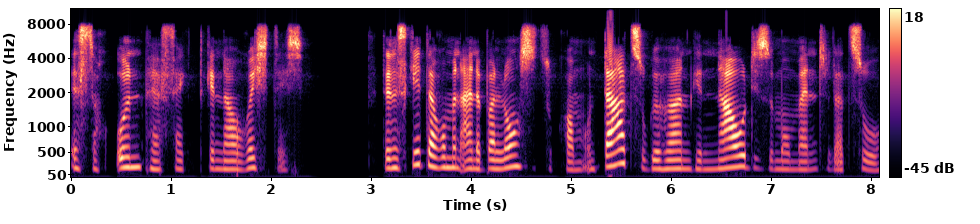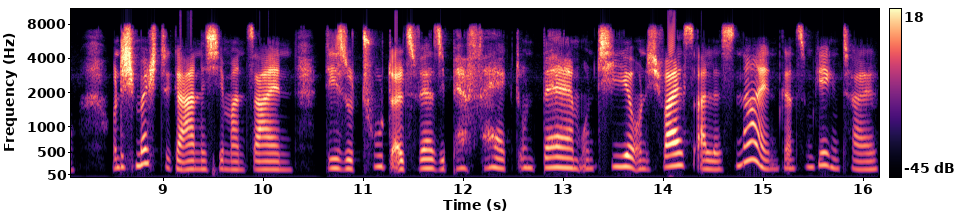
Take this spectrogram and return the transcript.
ist doch unperfekt genau richtig. Denn es geht darum, in eine Balance zu kommen. Und dazu gehören genau diese Momente dazu. Und ich möchte gar nicht jemand sein, die so tut, als wäre sie perfekt und bäm und hier und ich weiß alles. Nein, ganz im Gegenteil.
